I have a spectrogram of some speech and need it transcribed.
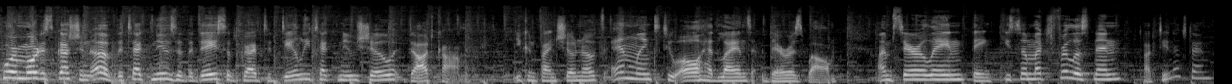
For more discussion of the tech news of the day, subscribe to dailytechnewsshow.com. You can find show notes and links to all headlines there as well. I'm Sarah Lane. Thank you so much for listening. Talk to you next time.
